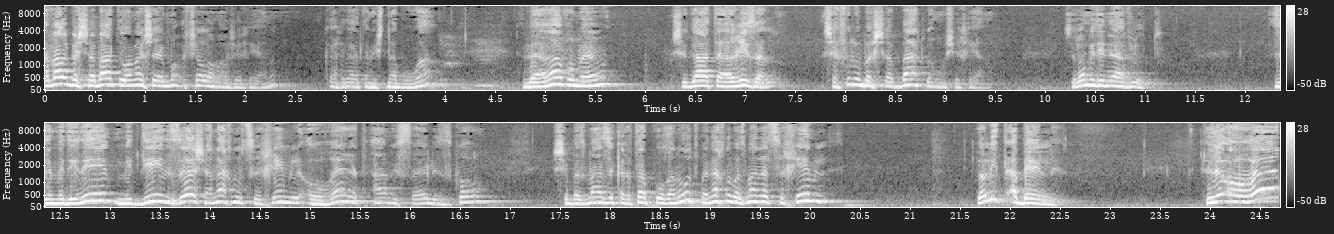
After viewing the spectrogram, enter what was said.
אבל בשבת הוא אומר שאפשר לומר שהחיינו, כך דעת המשנה ברורה, והרב אומר שדעת האריזל, שאפילו בשבת לא אומרים שהחיינו. זה לא מדיני אבלות. זה מדיני מדין זה שאנחנו צריכים לעורר את עם ישראל לזכור שבזמן הזה קרתה פורענות, ואנחנו בזמן הזה צריכים לא להתאבל, לעורר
